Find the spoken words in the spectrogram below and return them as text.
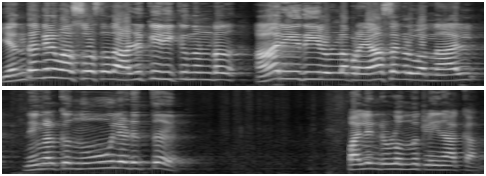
എന്തെങ്കിലും അസ്വസ്ഥത അഴുക്കിയിരിക്കുന്നുണ്ട് ആ രീതിയിലുള്ള പ്രയാസങ്ങൾ വന്നാൽ നിങ്ങൾക്ക് നൂലെടുത്ത് പല്ലിന്റെ ക്ലീൻ ആക്കാം.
